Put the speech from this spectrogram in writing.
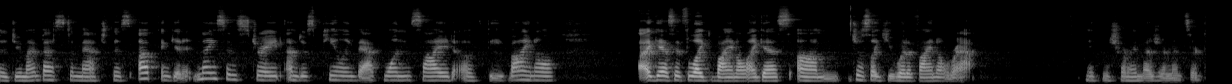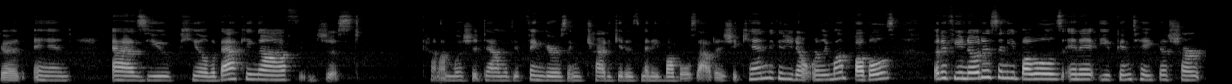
Going to do my best to match this up and get it nice and straight. I'm just peeling back one side of the vinyl. I guess it's like vinyl, I guess, um, just like you would a vinyl wrap. Making sure my measurements are good. And as you peel the backing off, just kind of mush it down with your fingers and try to get as many bubbles out as you can because you don't really want bubbles. But if you notice any bubbles in it, you can take a sharp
